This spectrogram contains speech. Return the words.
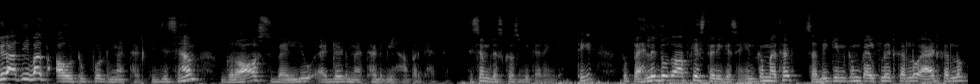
फिर आती बात आउटपुट मेथड की, जिसे हम ग्रॉस वैल्यू एडेड मेथड भी यहाँ पर कहते हैं। जिसे हम डिस्कस भी करेंगे, ठीक है? तो पहले दो तो आपके इस तरीके से इनकम मेथड सभी की इनकम कैलकुलेट कर लो ऐड कर लो,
